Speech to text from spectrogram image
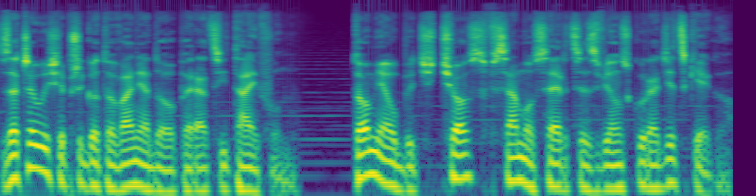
Zaczęły się przygotowania do operacji Tajfun. To miał być cios w samo serce Związku Radzieckiego.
